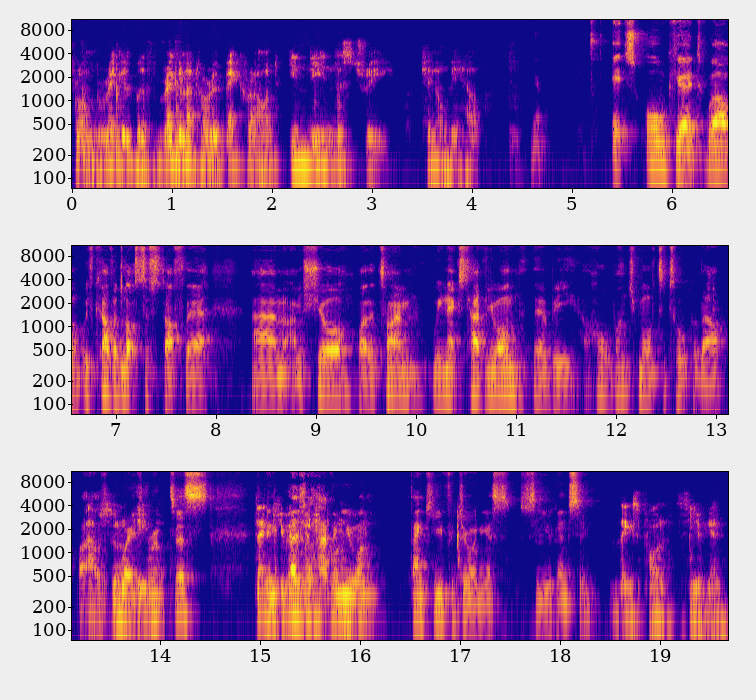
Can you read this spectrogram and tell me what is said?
from regu- with regulatory background in the industry can only help. Yeah, it's all good. Well, we've covered lots of stuff there. Um, I'm sure by the time we next have you on, there'll be a whole bunch more to talk about. But Absolutely. as always, Ruptus, Thank you. Pleasure having Paul. you on. Thank you for joining us. See you again soon. Thanks, Paul. See you again.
